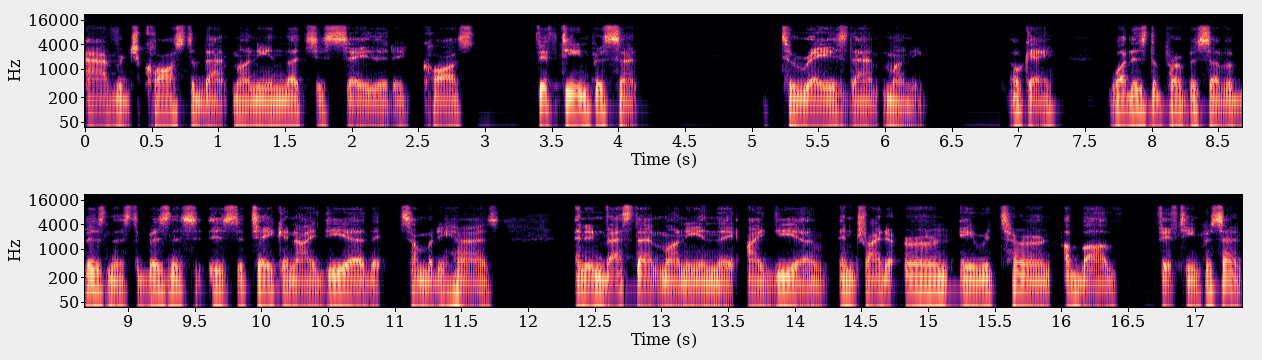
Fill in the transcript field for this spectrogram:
average cost of that money and let's just say that it costs 15% to raise that money. Okay what is the purpose of a business? The business is to take an idea that somebody has and invest that money in the idea and try to earn a return above 15%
